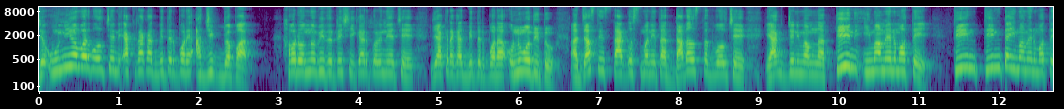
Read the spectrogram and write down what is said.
যে উনি আবার বলছেন এক রাকাত বিতের পরে আজীব ব্যাপার। আবার অন্য ভিডিওতে স্বীকার করে নিয়েছে যে এক রাকাত বিতের পড়া অনুমোদিত। আর জাস্টিস তাক উসমানী তার দাদা উস্তাদ বলছে, একজন ইমাম না, তিন ইমামের মতে, তিন, তিনটা ইমামের মতে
